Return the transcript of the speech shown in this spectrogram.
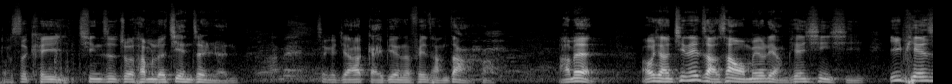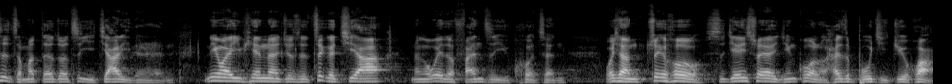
我是可以亲自做他们的见证人，这个家改变的非常大哈，阿妹。我想今天早上我们有两篇信息，一篇是怎么得着自己家里的人，另外一篇呢就是这个家能够为了繁殖与扩增。我想最后时间虽然已经过了，还是补几句话。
